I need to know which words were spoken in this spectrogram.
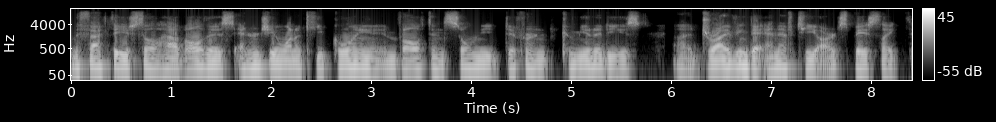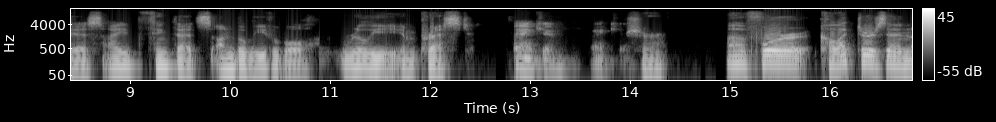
And the fact that you still have all this energy and want to keep going, involved in so many different communities uh, driving the NFT art space like this, I think that's unbelievable. Really impressed. Thank you. Thank you. Sure. Uh, for collectors and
